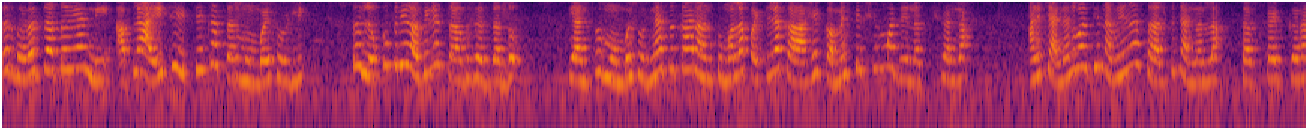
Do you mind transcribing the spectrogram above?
तर भरत जाधव यांनी आपल्या आईची इच्छेखातर मुंबई सोडली. तर लोकप्रिय अभिनेता भरत जाधव यांचं मुंबई सोडण्याचं कारण तुम्हाला पटलं का हे कमेंट सेक्शनमध्ये नक्की सांगा. आणि चॅनलवरती नवीन असाल तर चॅनलला सबस्क्राईब करा.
